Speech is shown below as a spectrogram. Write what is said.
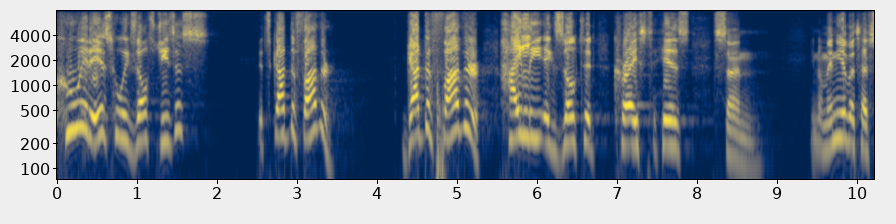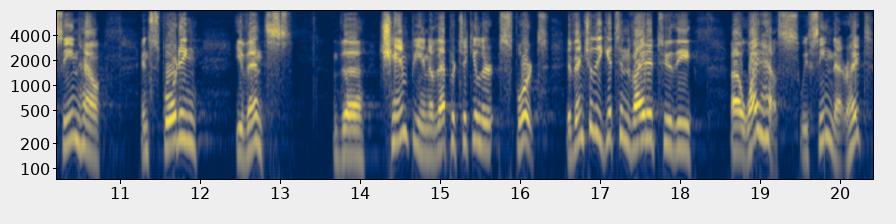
who it is who exalts Jesus? It's God the Father. God the Father highly exalted Christ, his Son. You know, many of us have seen how in sporting events, the champion of that particular sport eventually gets invited to the uh, White House. We've seen that, right?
